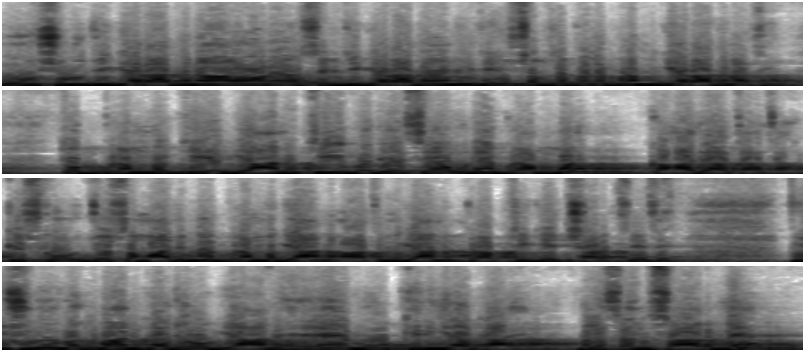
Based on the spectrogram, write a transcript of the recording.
वो विष्णु जी की आराधना और शिव जी की आराधना नहीं थी, सबसे पहले ब्रह्म की आराधना थी। तो ब्रह्म के, ज्ञान की वजह से उन्हें ब्राह्मण कहा जाता था। किसको? जो समाज में ब्रह्म ज्ञान, आत्मज्ञान प्राप्ति की इच्छा रखते थे। विष्णु भगवान का जो ज्ञान है, वो क्रिया का है। मतलब संसार में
